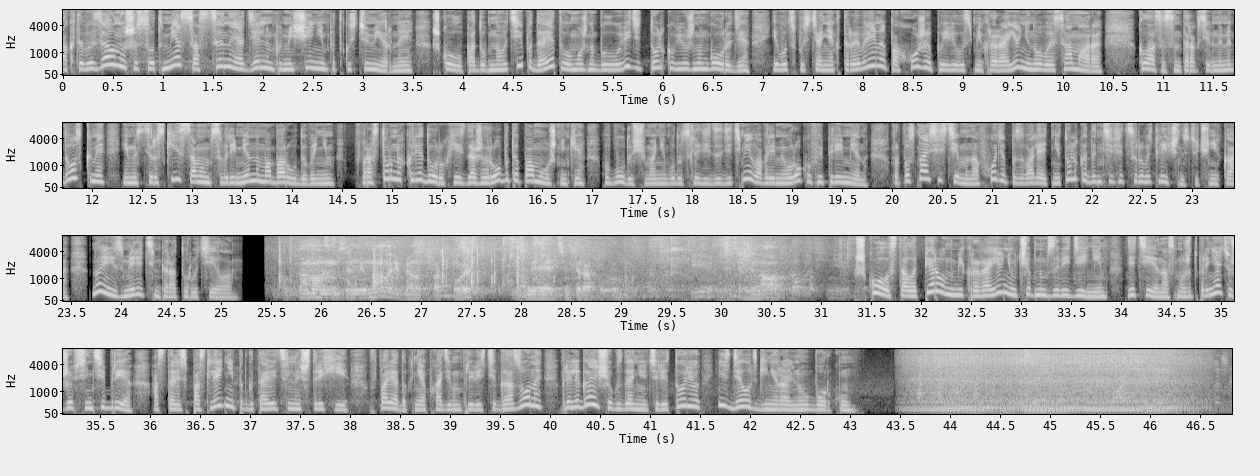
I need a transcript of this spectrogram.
Актовый зал на 600 мест со сценой и отдельным помещением под костюмерные. Школу подобного типа до этого можно было увидеть только в Южном городе. И вот спустя некоторое время похожее появилось в микрорайоне Новая Самара. Классы с интерактивными досками и мастерские с самым современным оборудованием. В просторных коридорах есть даже роботы-помощники. В будущем они будут следить за детьми во время уроков и перемен. Пропускная система на входе позволяет не только идентифицировать личность ученика, но и измерить температуру тела. Установлен терминал, ребенок подходит, измеряет температуру и терминал. Школа стала первым в микрорайоне учебным заведением. Детей она сможет принять уже в сентябре. Остались последние подготовительные штрихи. В порядок необходимо привести газоны, прилегающую к зданию территорию и сделать генеральную уборку.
